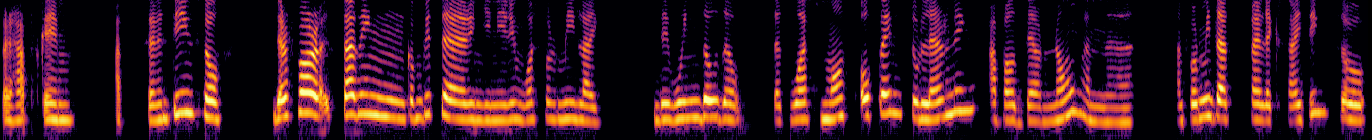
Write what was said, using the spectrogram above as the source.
perhaps came at 17. So therefore, studying computer engineering was for me like the window that that was most open to learning about the unknown, and uh, and for me that felt exciting. So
